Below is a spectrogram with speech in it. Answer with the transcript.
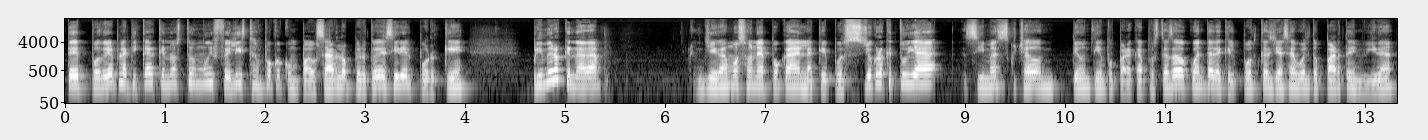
te podría platicar que no estoy muy feliz tampoco con pausarlo, pero te voy a decir el por qué. Primero que nada, llegamos a una época en la que pues yo creo que tú ya, si me has escuchado de un tiempo para acá, pues te has dado cuenta de que el podcast ya se ha vuelto parte de mi vida.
